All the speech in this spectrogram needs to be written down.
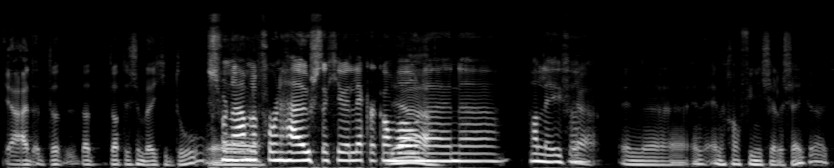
ja, dat, dat, dat, dat is een beetje het doel. Dus voornamelijk voor een huis dat je lekker kan ja. wonen en kan leven. ja, en, eh, en, en gewoon financiële zekerheid.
